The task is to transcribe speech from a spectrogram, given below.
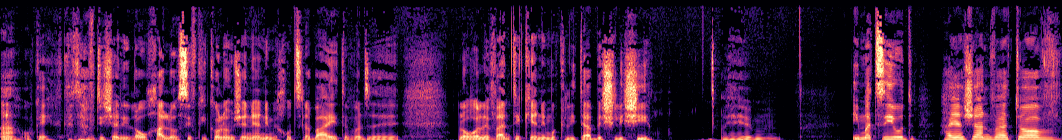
אה, אוקיי, כתבתי שאני לא אוכל להוסיף כי כל יום שני אני מחוץ לבית, אבל זה לא רלוונטי כי אני מקליטה בשלישי. אמ, עם הציוד הישן והטוב,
